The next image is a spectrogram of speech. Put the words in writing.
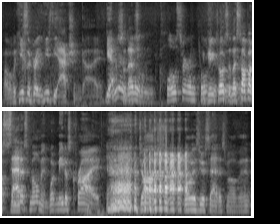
probably. He's the great. He's the action guy. Yeah. We're So that's- getting closer and closer. Getting closer. to Let's it. talk about saddest moment. What made us cry? Josh, what was your saddest moment?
